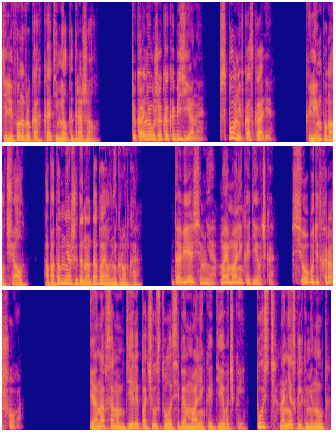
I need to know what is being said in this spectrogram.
Телефон в руках Кати мелко дрожал. «Так они уже как обезьяны. Вспомни в каскаде». Клим помолчал, а потом неожиданно добавил негромко. «Доверься мне, моя маленькая девочка. Все будет хорошо». И она в самом деле почувствовала себя маленькой девочкой. Пусть на несколько минут,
